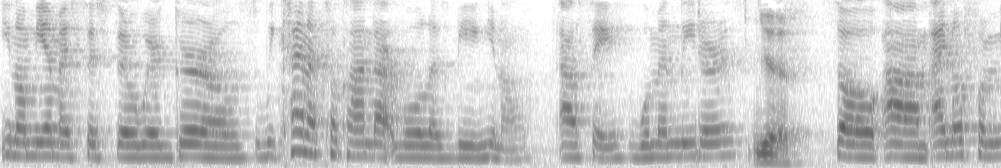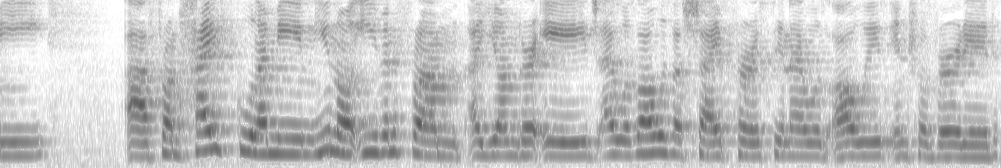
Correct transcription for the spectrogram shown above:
you know, me and my sister, we're girls, we kind of took on that role as being, you know, I'll say women leaders. Yeah, So um, I know for me, uh, from high school, I mean, you know, even from a younger age, I was always a shy person. I was always introverted.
